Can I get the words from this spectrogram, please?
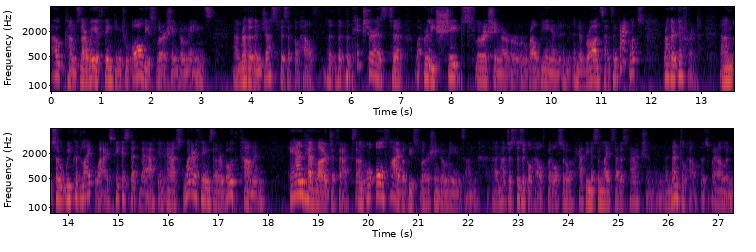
outcomes and our way of thinking to all these flourishing domains, um, rather than just physical health, the, the, the, picture as to what really shapes flourishing or, or, or well-being in, in, in, a broad sense, in fact, looks rather different. Um, so we could likewise take a step back and ask what are things that are both common and have large effects on all, all five of these flourishing domains, on uh, not just physical health, but also happiness and life satisfaction, and, and, mental health as well, and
